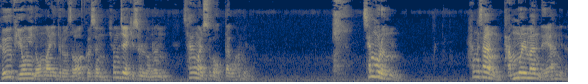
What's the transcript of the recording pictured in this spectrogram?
그 비용이 너무 많이 들어서 그것은 현재 기술로는 사용할 수가 없다고 합니다. 샘물은 항상 단물만 내야 합니다.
